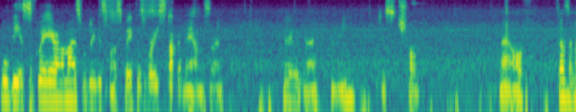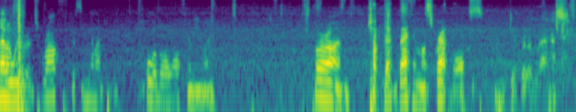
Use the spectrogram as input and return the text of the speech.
will be a square, and I might as well do this one a square because I've already stuck it down. So there we go. Just chop that off. Doesn't matter whether it's rough because I'm going to pull it all off anyway. Alright, chuck that back in my scrap box. Get rid of that.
